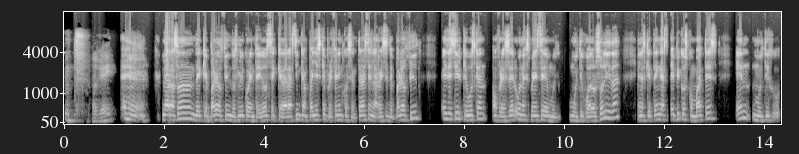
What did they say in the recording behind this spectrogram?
la razón de que Battlefield 2042 se quedará sin campaña es que prefieren concentrarse en las raíces de Battlefield, es decir, que buscan ofrecer una experiencia de mul- multijugador sólida en las que tengas épicos combates en, multiju-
